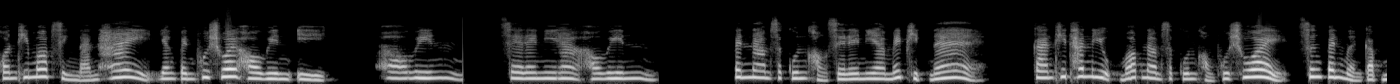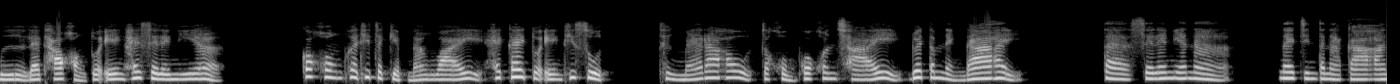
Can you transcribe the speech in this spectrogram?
คนที่มอบสิ่งนั้นให้ยังเป็นผู้ช่วยฮอวินอีก ฮอวิน เซเลเนีย ฮอวิน เป็นนามสกุลของเซเลเนียไม่ผิดแน่ การที่ท่านหยุกมอบนามสกุลของผู้ช่วย ซึ่งเป็นเหมือนกับมือและเท้าของตัวเองให้เซเลเนีย ก็คงเพื่อที่จะเก็บนางไว้ให้ใกล้ตัวเองที่สุด ถึงแม้เราจะข่มพวกคนใช้ด้วยตำแหน่งได้ แต่เซเลเนียน่ะในจินตนาการ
